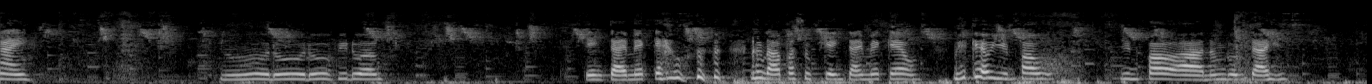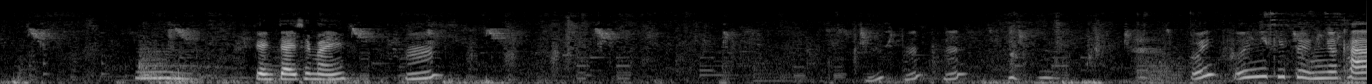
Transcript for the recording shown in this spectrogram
ไง ดูดูดูพี่ดวง เกรงใจแม่แก้วน้องดาวประสุกเกรงใจแม่แก้ว แม่แก้วยืนเฝ้า ยืนเฝ้าอ่าน้องดวงใจเกรงใจใช่ไหมอืม อุ้ยอุ้ยคิดถึงนะคะ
